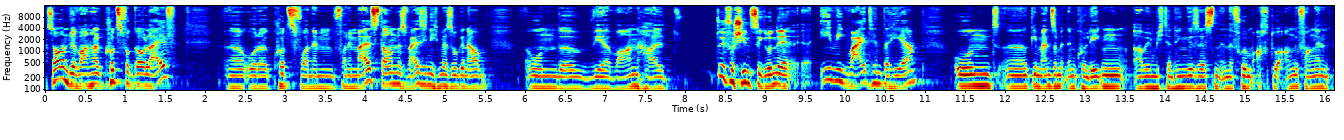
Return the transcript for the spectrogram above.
So, und wir waren halt kurz vor Go Live äh, oder kurz vor einem, vor einem Milestone, das weiß ich nicht mehr so genau. Und äh, wir waren halt durch verschiedenste Gründe äh, ewig weit hinterher. Und äh, gemeinsam mit einem Kollegen habe ich mich dann hingesessen, in der Früh um 8 Uhr angefangen,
